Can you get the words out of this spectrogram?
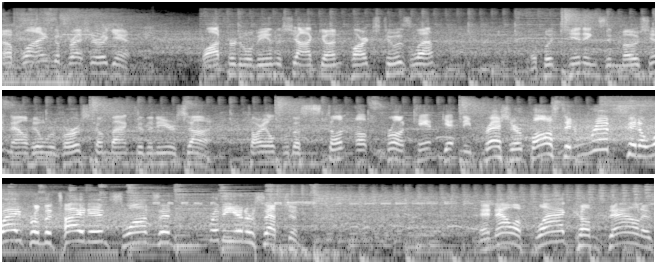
applying the pressure again. Watford will be in the shotgun. Parks to his left. They'll put Jennings in motion. Now he'll reverse, come back to the near side. Tar Heels with a stunt up front, can't get any pressure. Boston rips it away from the tight end Swanson for the interception. And now a flag comes down as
